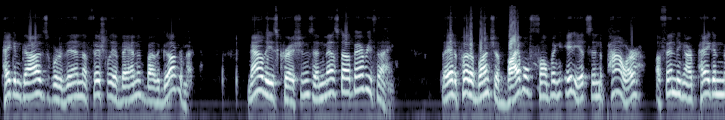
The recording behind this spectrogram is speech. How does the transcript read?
pagan gods were then officially abandoned by the government. Now these Christians had messed up everything. They had to put a bunch of Bible thumping idiots into power offending our pagan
